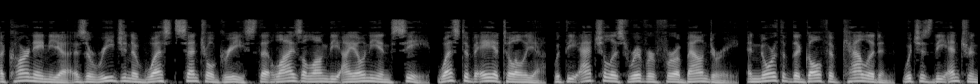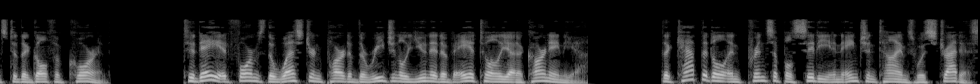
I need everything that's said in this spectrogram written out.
Acarnania is a region of west-central Greece that lies along the Ionian Sea, west of Aetolia, with the Achelous River for a boundary, and north of the Gulf of Calydon, which is the entrance to the Gulf of Corinth. Today it forms the western part of the regional unit of Aetolia Acarnania. The capital and principal city in ancient times was Stratus.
